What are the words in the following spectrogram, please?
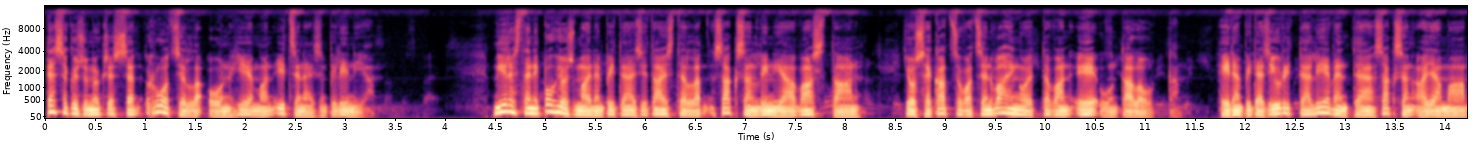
Tässä kysymyksessä Ruotsilla on hieman itsenäisempi linja. Mielestäni Pohjoismaiden pitäisi taistella Saksan linjaa vastaan, jos he katsovat sen vahingoittavan EUn taloutta. Heidän pitäisi yrittää lieventää Saksan ajamaa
